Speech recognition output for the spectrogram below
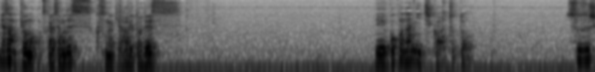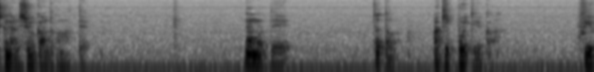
皆さん今日もお疲れ様です。楠木春人です、えーここ何日かちょっと涼しくなる瞬間とかもあって。なのでちょっと秋っぽいというか冬っ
